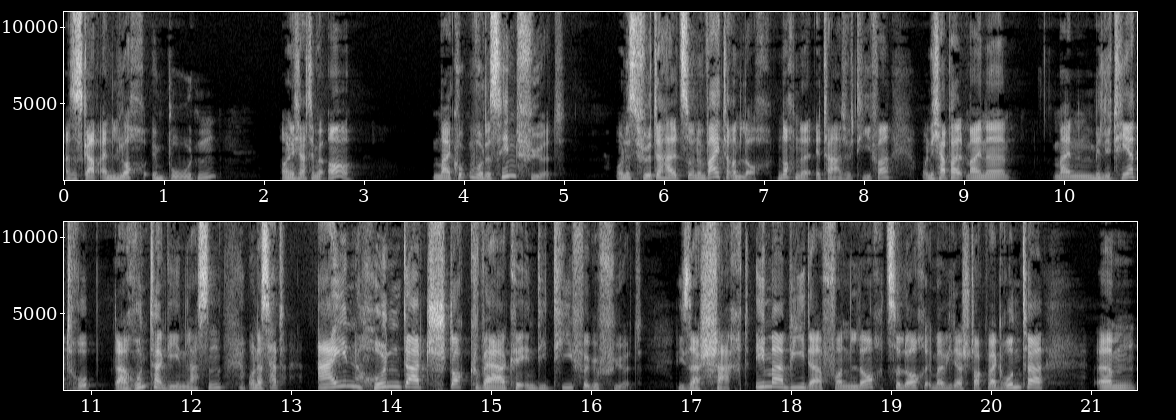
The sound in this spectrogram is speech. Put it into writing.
Also es gab ein Loch im Boden und ich dachte mir, oh, mal gucken, wo das hinführt. Und es führte halt zu einem weiteren Loch, noch eine Etage tiefer. Und ich habe halt meine, meinen Militärtrupp da runtergehen lassen. Und das hat 100 Stockwerke in die Tiefe geführt. Dieser Schacht. Immer wieder von Loch zu Loch, immer wieder Stockwerk runter. Ähm,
